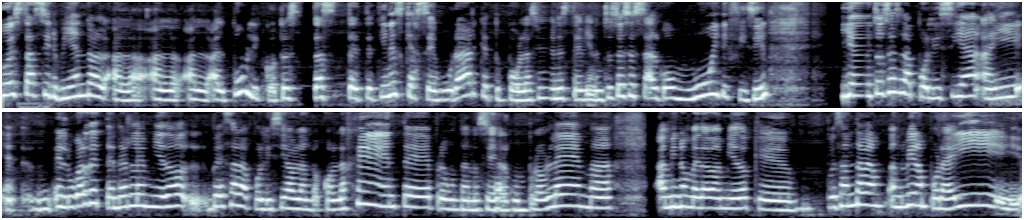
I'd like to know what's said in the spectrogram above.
tú estás sirviendo al, al, al, público, tú estás, te, te, tienes que asegurar que tu población esté bien. Entonces es algo muy difícil y entonces la policía ahí, en lugar de tenerle miedo, ves a la policía hablando con la gente, preguntando si hay algún problema. A mí no me daba miedo que pues andaban, anduvieran por ahí,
